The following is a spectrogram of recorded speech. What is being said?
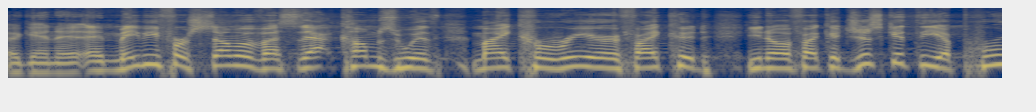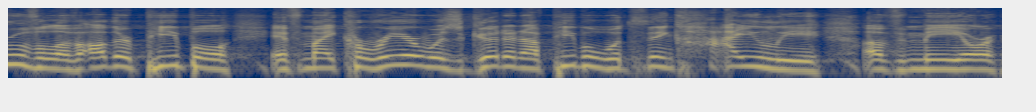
again and maybe for some of us that comes with my career. If i could you know if i could just get the approval of other people if my career was good enough people would think highly of me. Or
